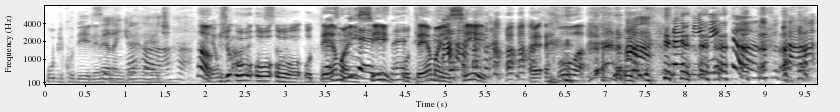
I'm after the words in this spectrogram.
público dele, né? Sim, Na internet. aham, aham. Não, é um o, o, o, o tema em mulheres, si, né? o tema em si, é, Boa! Ah, pra mim nem tanto, tá?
